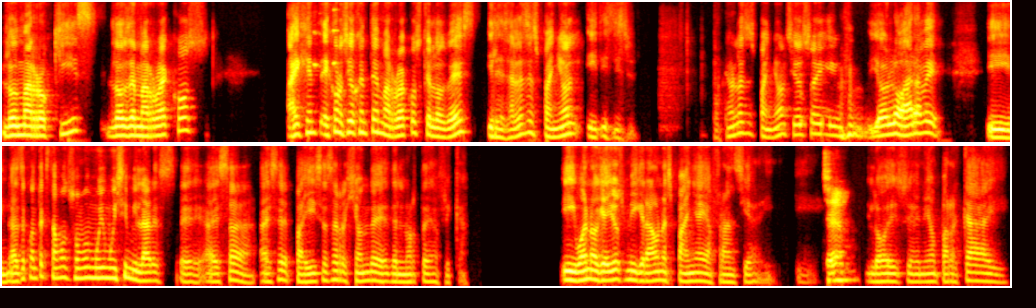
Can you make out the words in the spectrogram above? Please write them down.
Los marroquíes, los de Marruecos, hay gente, he conocido gente de Marruecos que los ves y les hablas español y, dices, ¿por qué no hablas español? Si yo soy, yo hablo árabe. Y haz de cuenta que estamos, somos muy, muy similares eh, a, esa, a ese país, a esa región de- del norte de África. Y bueno, que ellos migraron a España y a Francia y, y- Sí. y luego se vinieron para acá y,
